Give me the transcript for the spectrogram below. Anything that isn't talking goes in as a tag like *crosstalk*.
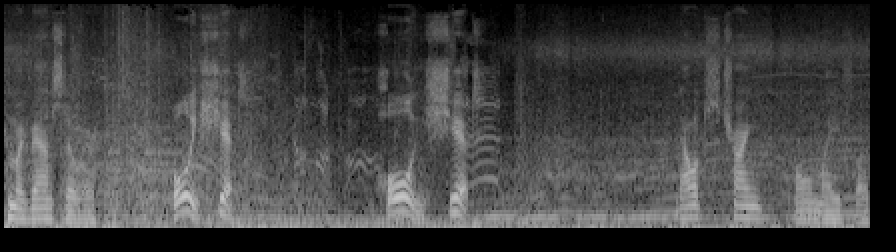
*laughs* my van's still there. Holy shit. Holy shit. Now let's try and... Oh my fuck.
